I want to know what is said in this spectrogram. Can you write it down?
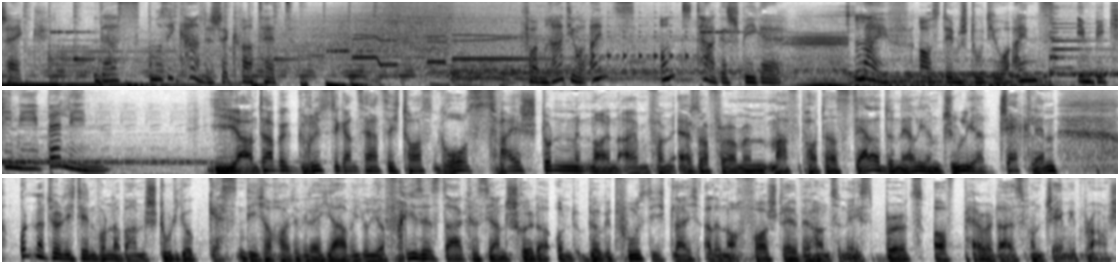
Soundcheck. Das musikalische Quartett. Von Radio 1 und Tagesspiegel. Live aus dem Studio 1 im Bikini Berlin. Ja, und da begrüßt Sie ganz herzlich Thorsten Groß. Zwei Stunden mit neuen Alben von Ezra Furman, Muff Potter, Stella Donnelly und Julia Jacqueline. Und natürlich den wunderbaren Studiogästen, die ich auch heute wieder hier habe. Julia Friese ist da, Christian Schröder und Birgit Fuß, die ich gleich alle noch vorstelle. Wir hören zunächst Birds of Paradise von Jamie Brown.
